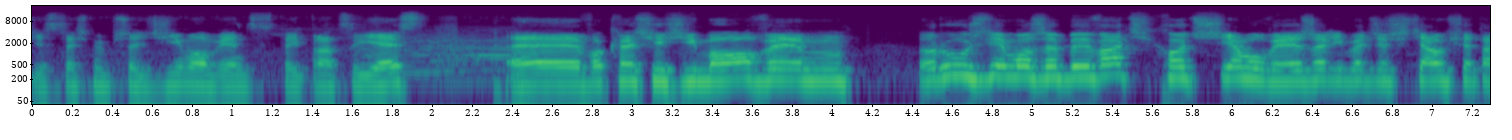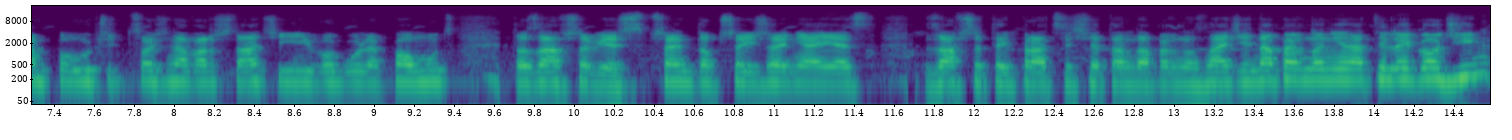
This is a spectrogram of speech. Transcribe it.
jesteśmy przed zimą, więc tej pracy jest. E, w okresie zimowym różnie może bywać, choć ja mówię, jeżeli będziesz chciał się tam pouczyć coś na warsztacie i w ogóle pomóc, to zawsze wiesz, sprzęt do przejrzenia jest, zawsze tej pracy się tam na pewno znajdzie. Na pewno nie na tyle godzin,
